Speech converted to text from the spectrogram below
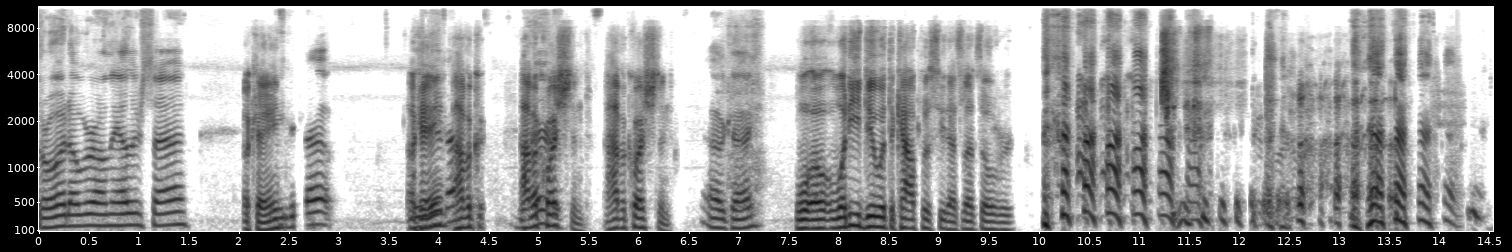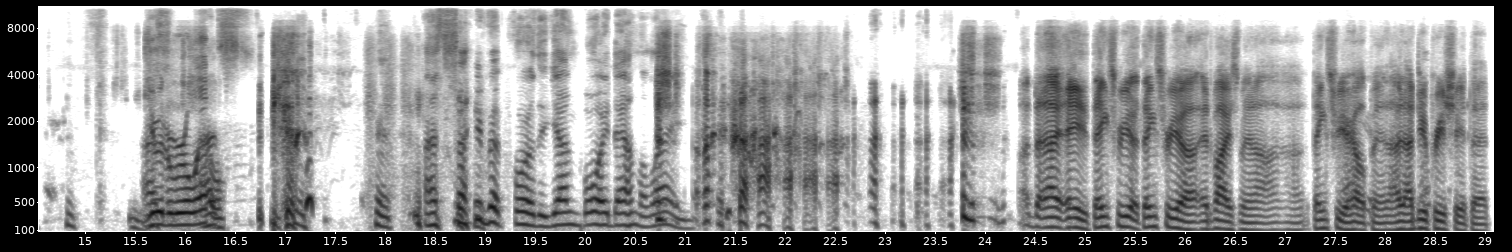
throw it over on the other side. Okay. Heat it up. Okay. it I have a qu- I have a question. I have a question. Okay. Well, what do you do with the cow pussy that's left over? Give it a roll I, out. s- I save it for the young boy down the lane. Uh, hey, thanks for your thanks for your advice, man. Uh, uh, thanks for your help, man. I, I do appreciate that.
